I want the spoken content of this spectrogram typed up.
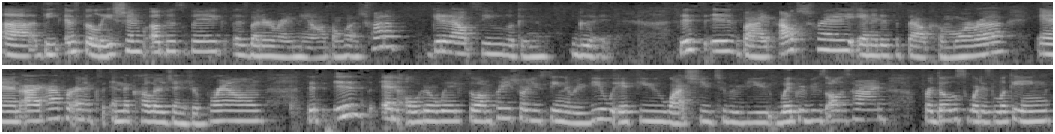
uh, the installation of this wig is better right now. So I'm going to try to get it out to you looking good. This is by Outre and it is the style Kimora. And I have her in, in the color Ginger Brown. This is an older wig, so I'm pretty sure you've seen the review if you watch YouTube review wig reviews all the time. For those who are just looking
